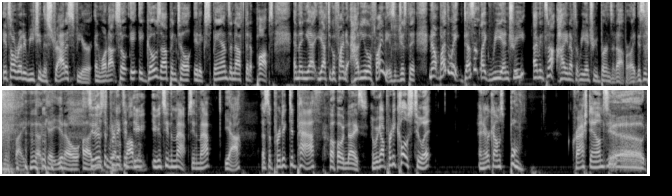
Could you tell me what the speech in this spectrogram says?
it's already reaching the stratosphere and whatnot. So it, it goes up until it expands enough that it pops. And then yeah, you have to go find it. How do you go find it? Is it just that now, by the way, doesn't like re-entry, I mean, it's not high enough that re-entry burns it up. All right. This isn't like, okay, you know, uh, See, there's the Houston, we have a predicted. problem. You, you can see the map. See the map? yeah. That's the predicted path, oh, nice. and we got pretty close to it. And here it comes. Boom. Crash down. Dude.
